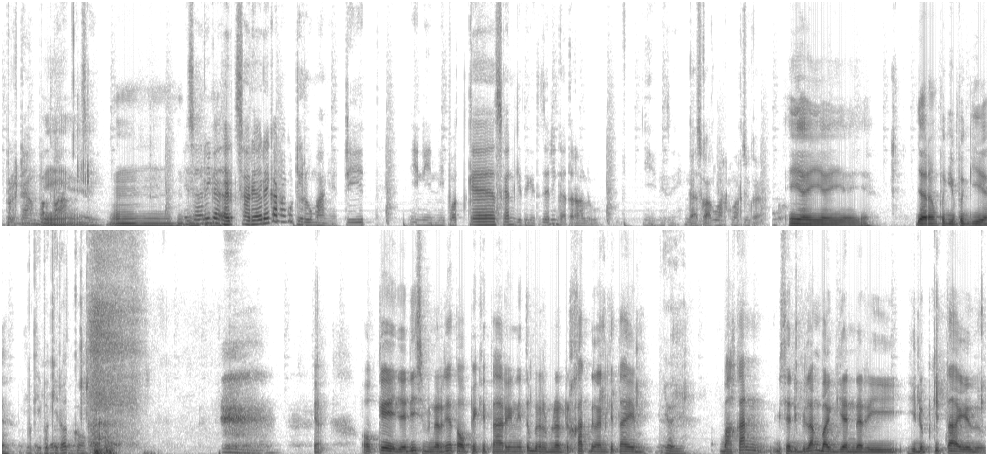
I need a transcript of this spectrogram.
berdampak Iya. banget sih Hmm. Ya, sehari kan sehari-hari kan aku di rumah ngedit ini ini podcast kan gitu-gitu jadi nggak terlalu ini sih nggak suka keluar-keluar juga Iya iya iya iya. Jarang pergi-pergi ya. bagi-bagi.com Ya. Oke, jadi sebenarnya topik kita hari ini tuh benar-benar dekat dengan kita, Im. yoi Bahkan bisa dibilang bagian dari hidup kita gitu.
